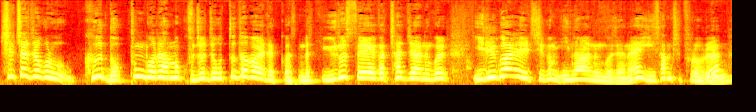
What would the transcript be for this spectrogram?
실제적으로 그 높은 거를 한번 구조적으로 뜯어봐야 될 것 같습니다. 유류세가 차지하는 걸 일괄 지금 인하하는 거잖아요. 이 30%를. 음.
